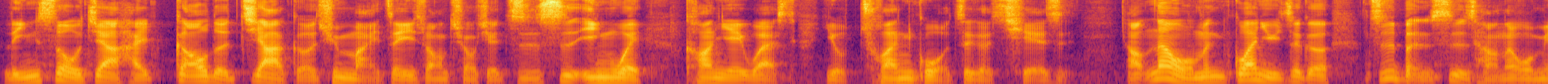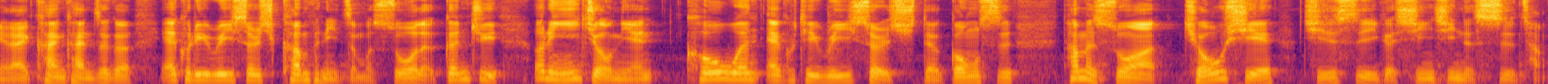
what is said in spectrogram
零售价还高的价格去买这一双球鞋，只是因为 Kanye West 有穿过这个鞋子。好，那我们关于这个资本市场呢，我们也来看看这个 Equity Research Company 怎么说的。根据二零一九年 Cowen Equity Research 的公司，他们说啊，球鞋其实是一个新兴的市场。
